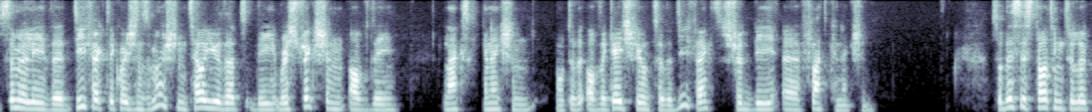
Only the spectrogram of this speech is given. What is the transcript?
similarly, the defect equations of motion tell you that the restriction of the lax connection or the, of the gauge field to the defect should be a flat connection. So this is starting to look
